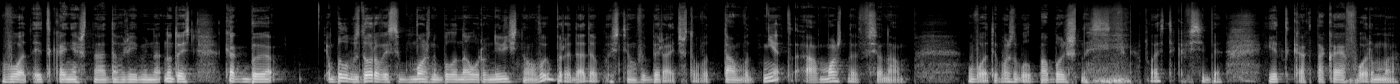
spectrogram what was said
Вот, это, конечно, одновременно... Ну, то есть, как бы было бы здорово, если бы можно было на уровне личного выбора, да, допустим, выбирать, что вот там вот нет, а можно все нам. Вот, и можно было побольше носить пластика в себе. И это как такая форма,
